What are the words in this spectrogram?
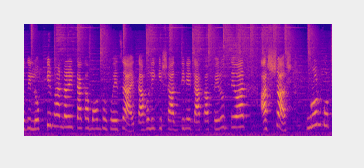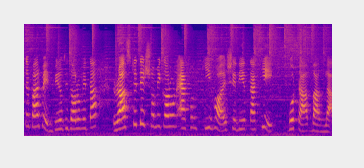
যদি লক্ষ্মীর ভাণ্ডারের টাকা বন্ধ হয়ে যায়, তাহলে কি সাত দিনে টাকা ফেরত দেওয়ার আশ্বাস পূরণ করতে পারবেন বিরোধী দলনেতা? রাজনীতির সমীকরণ এখন কি হয় সে দিয়ে তাকিয়ে গোটা বাংলা।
